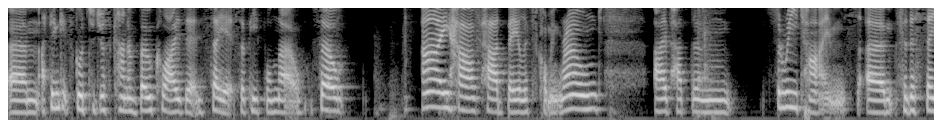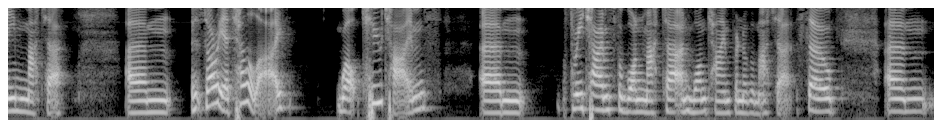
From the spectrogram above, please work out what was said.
um, I think it's good to just kind of vocalize it and say it so people know. So I have had bailiffs coming round. I've had them three times um, for the same matter. Um, sorry, I tell a lie. Well, two times, um, three times for one matter and one time for another matter. So um,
